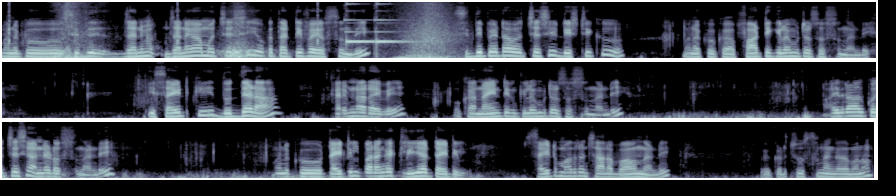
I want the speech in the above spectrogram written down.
మనకు సిద్ధి జన జనగాం వచ్చేసి ఒక థర్టీ ఫైవ్ వస్తుంది. సిద్దిపేట వచ్చేసి డిస్టిక్ మనకు ఒక ఫార్టీ కిలోమీటర్స్ వస్తుందండి. ఈ సైట్కి దుద్దెడ కరీంనగర్ హైవే ఒక నైన్టీన్ కిలోమీటర్స్ వస్తుందండి. హైదరాబాద్కి వచ్చేసి హండ్రెడ్ వస్తుందండి. మనకు టైటిల్ పరంగా క్లియర్ టైటిల్. సైట్ మాత్రం చాలా బాగుందండి. ఇక్కడ చూస్తున్నాం కదా మనం.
